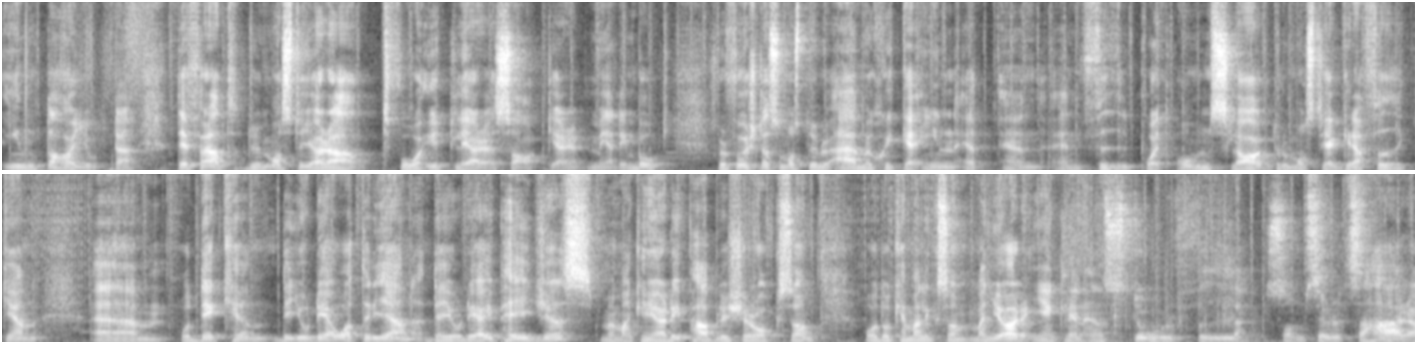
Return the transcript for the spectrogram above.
inte har gjort det. Det är för att du måste göra två ytterligare saker med din bok. För det första så måste du även skicka in ett, en, en fil på ett omslag, du måste jag grafiken. Um, och det, kan, det gjorde jag återigen, det gjorde jag i Pages, men man kan göra det i Publisher också. Och då kan man liksom, man gör egentligen en stor fil som ser ut så här.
